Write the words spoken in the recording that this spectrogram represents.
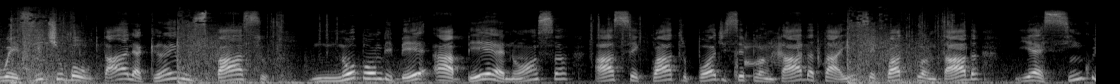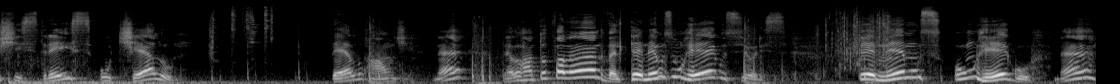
o Exit e o Boltalha ganham espaço no Bomb B, a B é nossa, a C4 pode ser plantada, tá aí, C4 plantada, e é 5x3, o Cello, belo round, né? Belo round, tô falando, velho, temos um rego, senhores, temos um rego, né?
